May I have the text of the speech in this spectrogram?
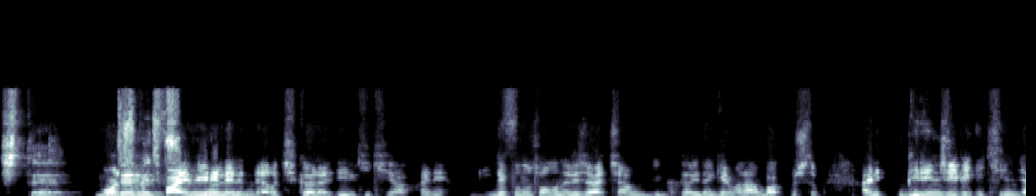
İşte Spotify verilerinde açık ara ilk iki ya. Hani Definite olmanı rica edeceğim. Kayda girmeden bakmıştım. Hani birinci ile ikinci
